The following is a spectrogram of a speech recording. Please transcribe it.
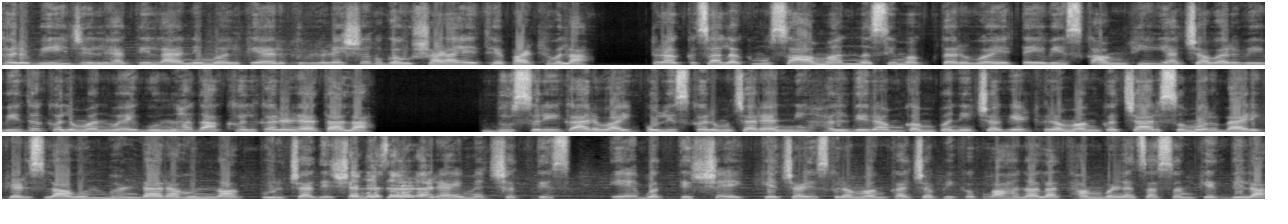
खरबी जिल्ह्यातील अॅनिमल केअर क्रिडेशव गौशाळा येथे पाठवला. ट्रक चालक मुसामान नसीम अख्तर वय तेवीस कामठी याच्यावर विविध कलमांवये गुन्हा दाखल करण्यात आला. दुसरी कारवाई पोलीस कर्मचाऱ्यांनी हल्दीराम कंपनीच्या गेट क्रमांक चार समोर बॅरिकेड्स लावून भंडाराहून नागपूरच्या दिशेने जाणाऱ्या एम एच छत्तीस ए बत्तीसशे एक्केचाळीस क्रमांकाच्या पिकअप वाहनाला थांबण्याचा संकेत दिला.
